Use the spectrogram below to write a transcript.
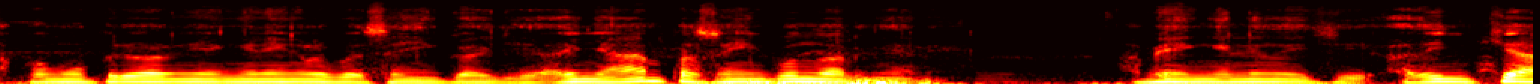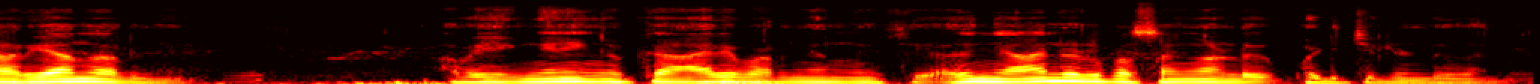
അപ്പോൾ മൂപ്പര് പറഞ്ഞു എങ്ങനെ നിങ്ങൾ പ്രസംഗിക്കുക ചെയ്യും? അത് ഞാൻ പ്രസംഗിക്കും എന്ന് പറഞ്ഞു ഞാൻ അപ്പോൾ എങ്ങനെയെന്ന് വെച്ച് അത് എനിക്ക് അറിയാമെന്ന് പറഞ്ഞു. അപ്പോൾ എങ്ങനെ നിങ്ങൾക്ക് ആര് പറഞ്ഞെന്ന് വെച്ച് അത് ഞാനൊരു പ്രസംഗം കണ്ട് പഠിച്ചിട്ടുണ്ട് തന്നെ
